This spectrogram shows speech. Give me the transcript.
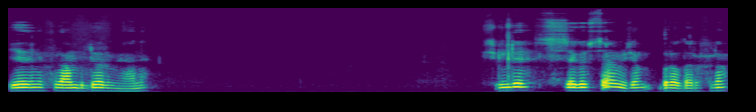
Yerini falan biliyorum yani. Şimdi size göstermeyeceğim buraları falan.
